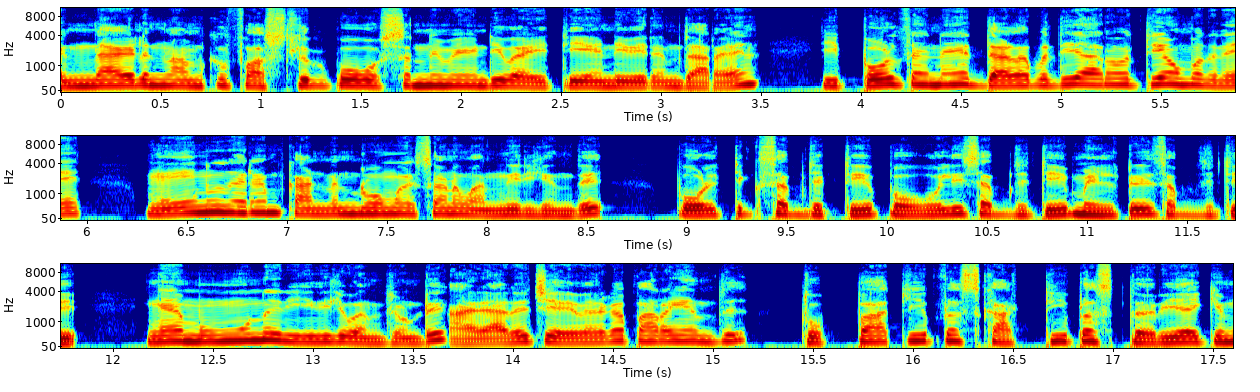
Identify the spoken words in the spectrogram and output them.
എന്തായാലും നമുക്ക് ഫസ്റ്റ് ലുക്ക് പോസ്റ്ററിന് വേണ്ടി വെയിറ്റ് ചെയ്യേണ്ടി വരും തറയാൻ ഇപ്പോൾ തന്നെ ദളപതി അറുപത്തി ഒമ്പതിന് മൂന്ന് തരം കണ്ടന്റ് റൂമേഴ്സാണ് വന്നിരിക്കുന്നത്. Politics subject police subject military subject ഇങ്ങനെ മൂന്ന് രീതിയിൽ വന്നിട്ടുണ്ട്. അതായത് ചിലവരൊക്കെ പറയുന്നത് തുപ്പാക്കി പ്ലസ് കട്ടി പ്ലസ് തെറിയാക്കും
